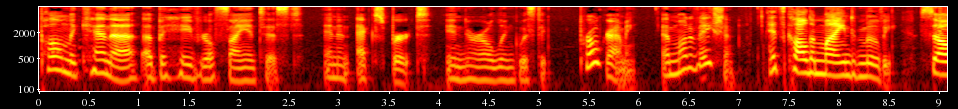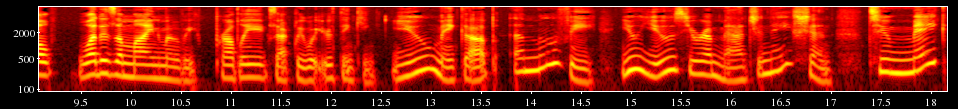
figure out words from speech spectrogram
Paul McKenna, a behavioral scientist and an expert in neuro linguistic programming and motivation. It's called a mind movie. So, what is a mind movie? Probably exactly what you're thinking. You make up a movie. You use your imagination to make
